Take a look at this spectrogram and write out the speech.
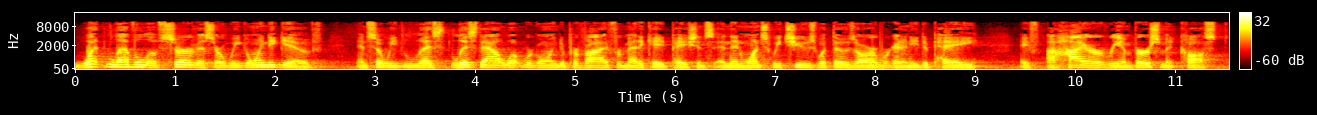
what level of service are we going to give? And so we list, list out what we're going to provide for Medicaid patients, and then once we choose what those are, we're going to need to pay a, a higher reimbursement cost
